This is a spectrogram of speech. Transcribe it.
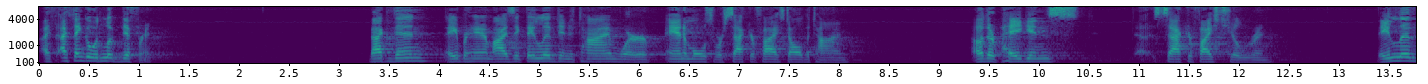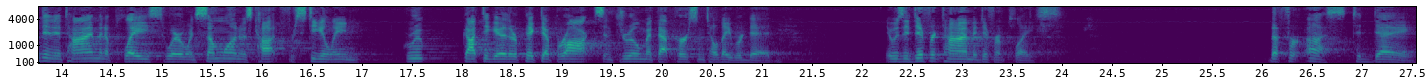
I, I think it would look different. Back then, Abraham, Isaac, they lived in a time where animals were sacrificed all the time. Other pagans uh, sacrificed children. They lived in a time and a place where when someone was caught for stealing, group got together, picked up rocks, and threw them at that person until they were dead. It was a different time, a different place. But for us today,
